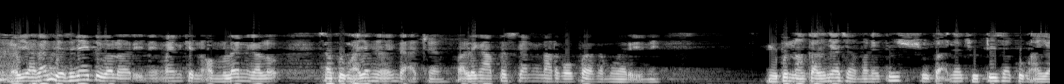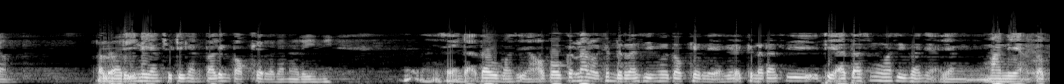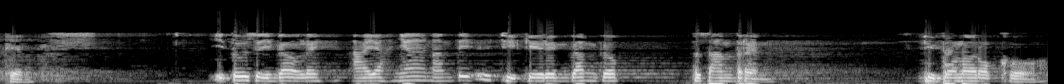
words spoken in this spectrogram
Oh iya kan biasanya itu kalau hari ini Main game online kalau sabung ayam yang tidak ada. Paling apes kan narkoba kamu hari ini itu nakalnya zaman itu sukanya judi sabung ayam. Kalau hari ini yang judi kan paling togel kan hari ini. Saya tidak tahu masih apa kenal generasimu togel ya. Generasi di atasmu masih banyak yang mania togel. Itu sehingga oleh ayahnya nanti dikirimkan ke pesantren di Ponorogo.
